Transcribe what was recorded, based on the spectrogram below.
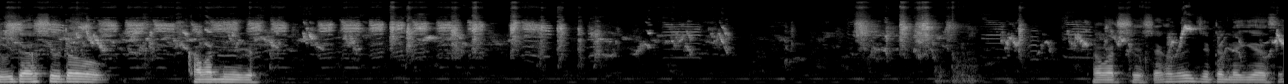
ওইটা আসছে ওইটাও খাবার নিয়ে গেছে। খাবার শেষ। এখন ওই যেটা লেগে আছে।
